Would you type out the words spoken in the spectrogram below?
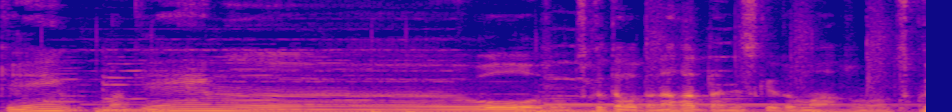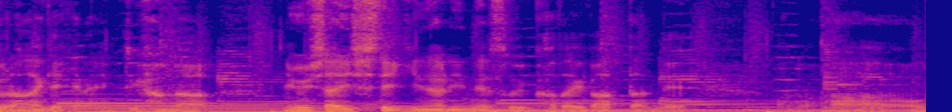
ゲーム、まあ、ゲームをその作ったことはなかったんですけど、まあ、その作らなきゃいけないっていうような入社していきなりねそういう課題があったんであの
